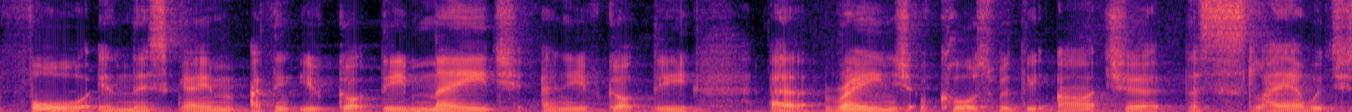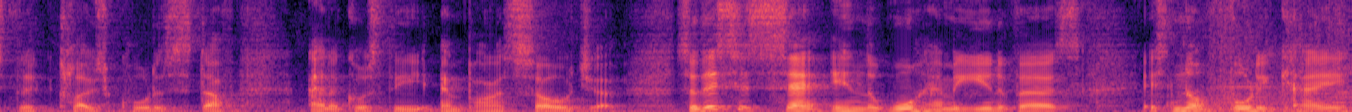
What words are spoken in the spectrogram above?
four in this game. I think you've got the mage and you've got the uh, range, of course, with the archer, the slayer, which is the close quarters stuff, and of course the Empire Soldier. So this is set in the Warhammer universe. It's not 40k,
